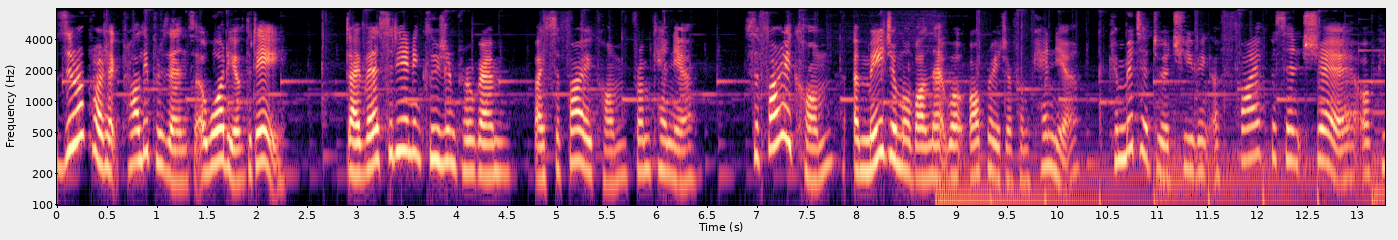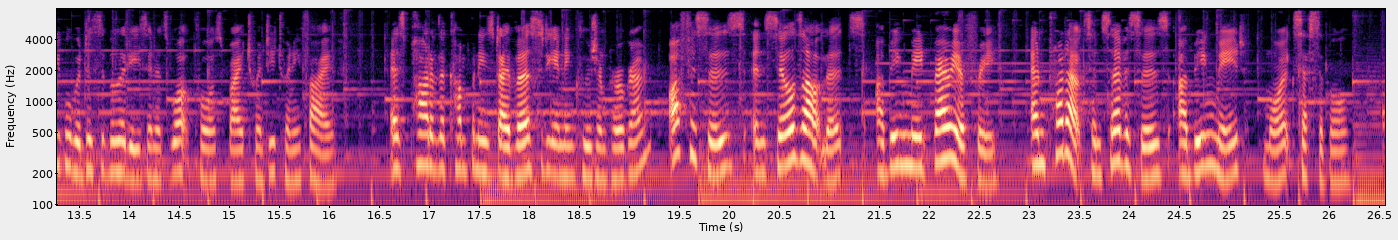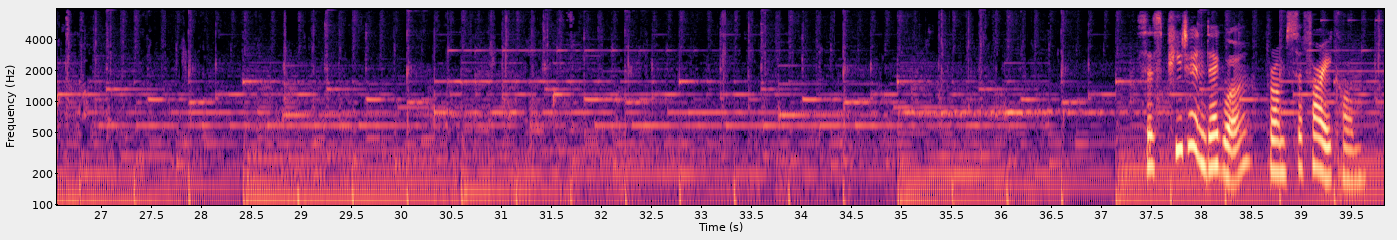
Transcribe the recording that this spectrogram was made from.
Zero Project proudly presents Awardee of the Day, Diversity and Inclusion Program by Safaricom from Kenya. Safaricom, a major mobile network operator from Kenya, committed to achieving a 5% share of people with disabilities in its workforce by 2025. As part of the company's diversity and inclusion program, offices and sales outlets are being made barrier free, and products and services are being made more accessible. Says Peter Ndegwa from Safaricom.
